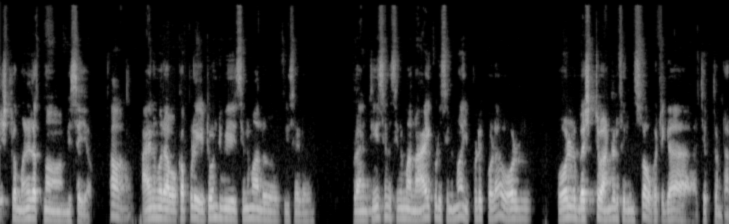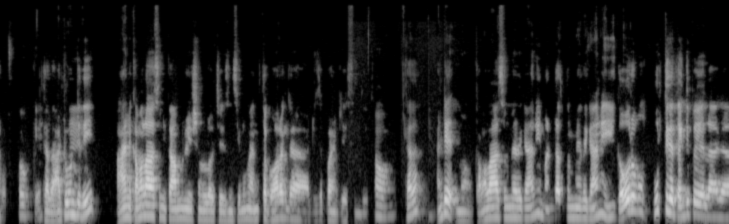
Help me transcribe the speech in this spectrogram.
లిస్ట్లో మణిరత్నం మిస్ అయ్యావు. ఆయన మరి ఒకప్పుడు ఎటువంటివి సినిమాలు తీశాడు? ఇప్పుడు ఆయన తీసిన సినిమా నాయకుడు సినిమా ఇప్పటికి కూడా ఓల్డ్ ఓల్డ్ బెస్ట్ హండ్రెడ్ ఫిల్మ్స్లో ఒకటిగా చెప్తుంటారు. ఓకే. కదా అటువంటిది ఆయన కమల్ హాసన్ కాంబినేషన్లో చేసిన సినిమా ఎంత ఘోరంగా డిసప్పాయింట్ చేసింది. కదా అంటే కమల్ హాసన్ మీద కానీ మణిరత్నం మీద కానీ గౌరవం పూర్తిగా తగ్గిపోయేలాగా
